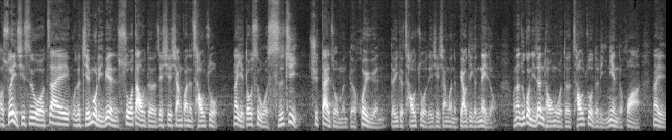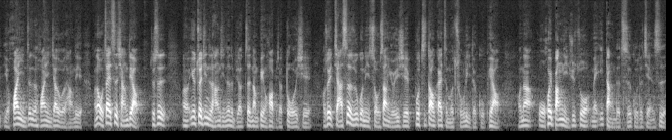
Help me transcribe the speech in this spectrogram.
好，所以其实我在我的节目里面说到的这些相关的操作，那也都是我实际去带着我们的会员的一个操作的一些相关的标的跟内容。那如果你认同我的操作的理念的话，那也也欢迎，真的欢迎加入我的行列。那我再次强调，就是呃，因为最近的行情真的比较震荡变化比较多一些，所以假设如果你手上有一些不知道该怎么处理的股票。哦，那我会帮你去做每一档的持股的检视，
